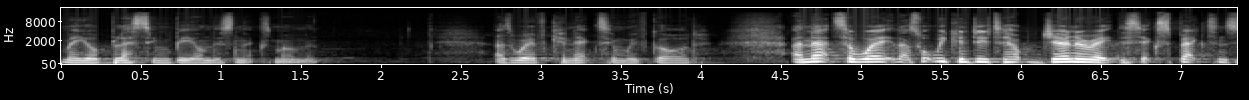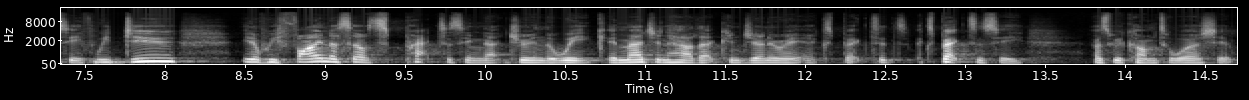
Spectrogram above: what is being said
May your blessing be on this next moment as a way of connecting with God. And that's a way, that's what we can do to help generate this expectancy. If we do, you know, if we find ourselves practicing that during the week, imagine how that can generate expectancy as we come to worship.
